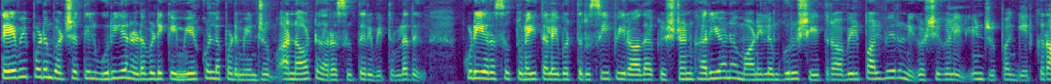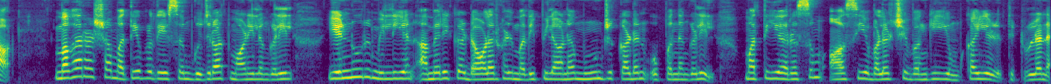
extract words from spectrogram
தேவைப்படும் பட்சத்தில் உரிய நடவடிக்கை மேற்கொள்ளப்படும் என்றும் அந்நாட்டு அரசு தெரிவித்துள்ளது. குடியரசு துணைத் தலைவர் திரு சி பி ராதாகிருஷ்ணன் ஹரியானா மாநிலம் குருஷேத்ராவில் பல்வேறு நிகழ்ச்சிகளில் இன்று பங்கேற்கிறார். மகாராஷ்டிரா மத்திய பிரதேசம் குஜராத் மாநிலங்களில் எண்ணூறு மில்லியன் அமெரிக்க டாலர்கள் மதிப்பிலான மூன்று கடன் ஒப்பந்தங்களில் மத்திய அரசும் ஆசிய வளர்ச்சி வங்கியும் கையெழுத்திட்டுள்ளன.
